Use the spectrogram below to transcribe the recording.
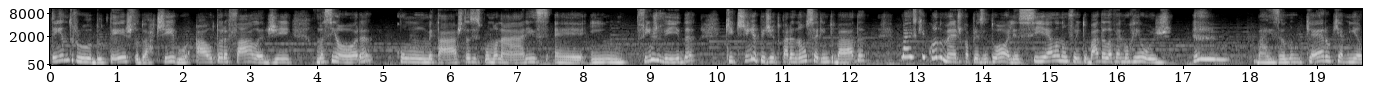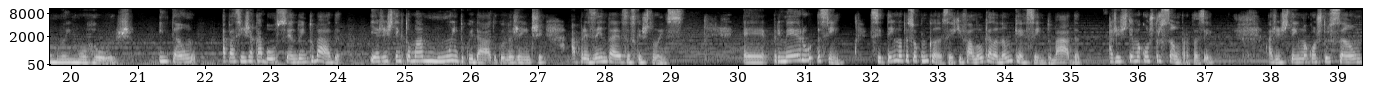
Dentro do texto do artigo, a autora fala de uma senhora com metástases pulmonares é, em fins de vida, que tinha pedido para não ser entubada, mas que quando o médico apresentou, olha, se ela não for entubada, ela vai morrer hoje. Mas eu não quero que a minha mãe morra hoje. Então, a paciente acabou sendo entubada. E a gente tem que tomar muito cuidado quando a gente apresenta essas questões. É, primeiro, assim, se tem uma pessoa com câncer que falou que ela não quer ser entubada, a gente tem uma construção para fazer. A gente tem uma construção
